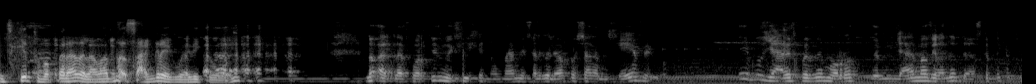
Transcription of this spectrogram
Es que tu papá era de la banda Sangre, güey. Digo, güey. No, al transportismo y dije, no mames, algo le va a cochar a mi jefe, güey. Y pues ya después de morro, ya de más grande te das cuenta que pues,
